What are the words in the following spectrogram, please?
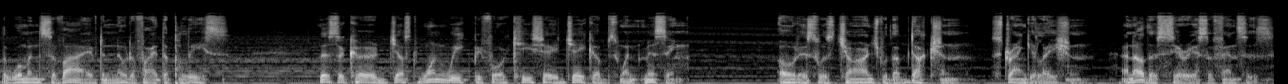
The woman survived and notified the police. This occurred just one week before Keeshae Jacobs went missing. Otis was charged with abduction, strangulation, and other serious offenses.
